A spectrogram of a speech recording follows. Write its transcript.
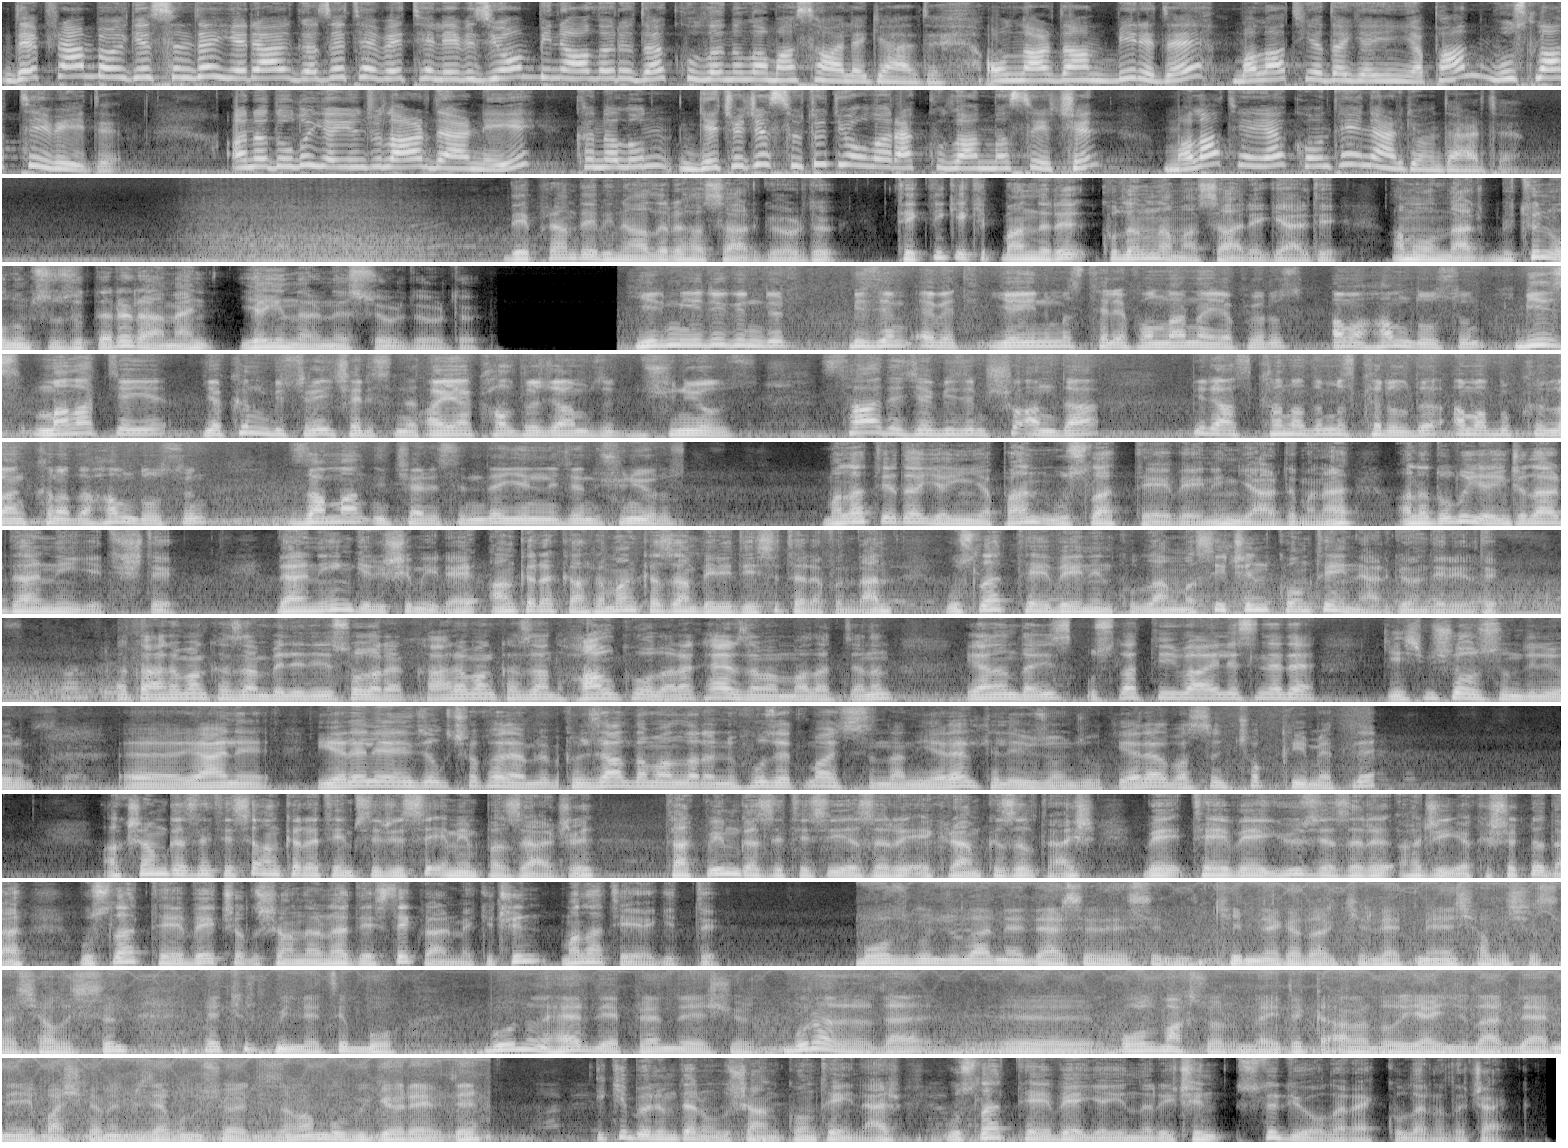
Deprem bölgesinde yerel gazete ve televizyon binaları da kullanılamaz hale geldi. Onlardan biri de Malatya'da yayın yapan Vuslat TV'ydi. Anadolu Yayıncılar Derneği kanalın geçici stüdyo olarak kullanması için Malatya'ya konteyner gönderdi. Depremde binaları hasar gördü. Teknik ekipmanları kullanılamaz hale geldi. Ama onlar bütün olumsuzluklara rağmen yayınlarını sürdürdü. 27 gündür bizim evet yayınımız telefonlarla yapıyoruz ama hamdolsun biz Malatya'yı yakın bir süre içerisinde ayağa kaldıracağımızı düşünüyoruz. Sadece bizim şu anda biraz kanadımız kırıldı ama bu kırılan kanada hamdolsun zaman içerisinde yenileceğini düşünüyoruz. Malatya'da yayın yapan Muslat TV'nin yardımına Anadolu Yayıncılar Derneği yetişti. Derneğin girişimiyle Ankara Kahraman Belediyesi tarafından Muslat TV'nin kullanması için konteyner gönderildi. Kahraman Kazan Belediyesi olarak, Kahraman Kazan halkı olarak her zaman Malatya'nın yanındayız. Uslat TV ailesine de geçmiş olsun diliyorum. Ee, yani yerel yayıncılık çok önemli. Kırsal damarlara nüfuz etme açısından yerel televizyonculuk, yerel basın çok kıymetli. Akşam Gazetesi Ankara temsilcisi Emin Pazarcı, Takvim Gazetesi yazarı Ekrem Kızıltaş ve TV100 yazarı Hacı Yakışıklı da Muslat TV çalışanlarına destek vermek için Malatya'ya gitti. Bozguncular ne derse desin, kim ne kadar kirletmeye çalışırsa çalışsın. E, Türk milleti bu. Bunu her depremde yaşıyoruz. Burada da e, olmak zorundaydık. Anadolu Yayıncılar Derneği Başkanı bize bunu söylediği zaman bu bir görevdi. İki bölümden oluşan konteyner, Uslat TV yayınları için stüdyo olarak kullanılacak.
